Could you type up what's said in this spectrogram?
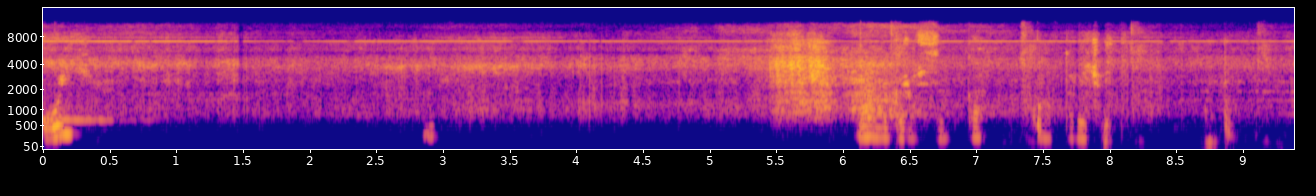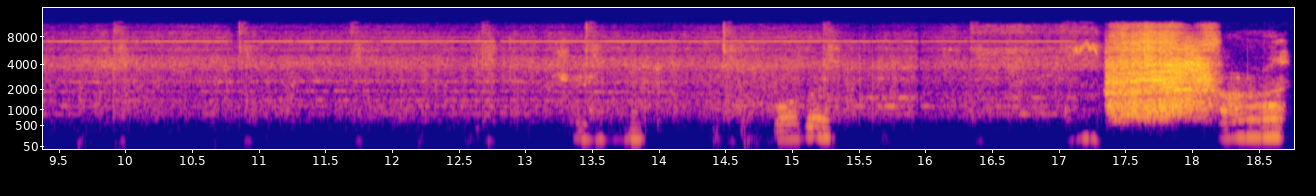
Ой. Ладно, короче, всем пока. Скоро вторая часть. Что я могу? Полагаю. А -а -а.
